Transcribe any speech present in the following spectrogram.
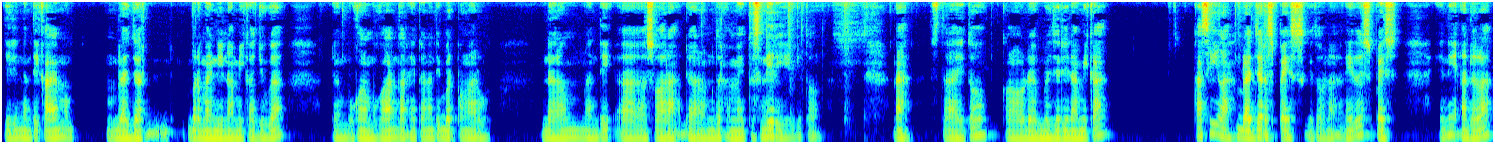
Jadi nanti kalian belajar bermain dinamika juga dengan pukulan-pukulan karena itu nanti berpengaruh dalam nanti uh, suara dalam drama itu sendiri gitu. Nah setelah itu kalau udah belajar dinamika kasihlah belajar space gitu. Nah itu space ini adalah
